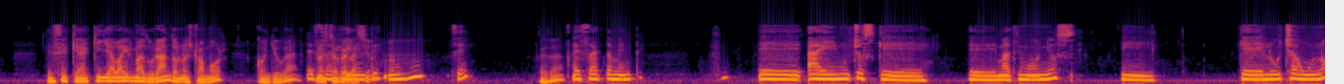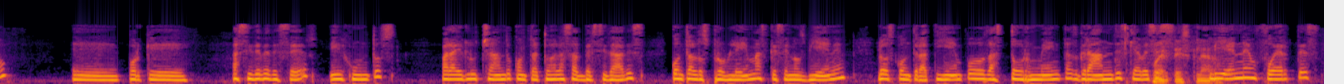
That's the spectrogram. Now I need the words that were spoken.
Ese que aquí ya va a ir madurando nuestro amor conyugal, nuestra relación, Ujú. Sí, ¿verdad? exactamente. Eh, hay muchos que eh, matrimonios y que lucha uno eh, porque así debe de ser, ir juntos para ir luchando contra todas las adversidades, contra los problemas que se nos vienen, los contratiempos, las tormentas grandes que a veces Fuertes, claro. vienen fuertes,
